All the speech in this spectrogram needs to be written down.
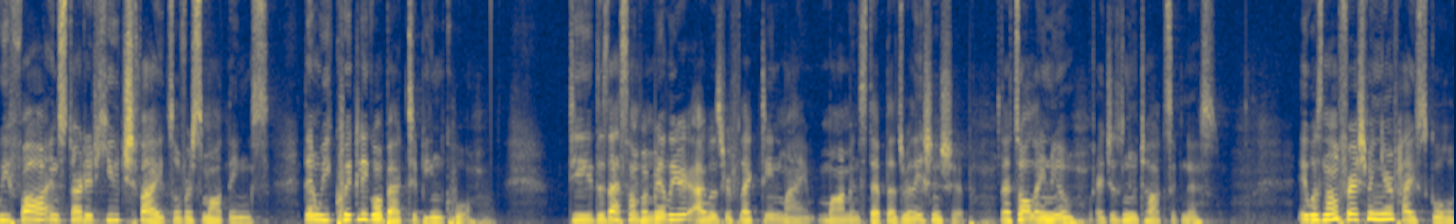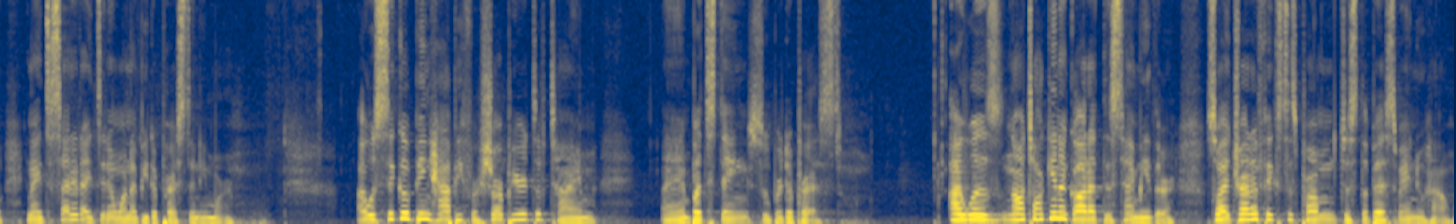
we fought and started huge fights over small things. Then we quickly go back to being cool. You, does that sound familiar? I was reflecting my mom and stepdad's relationship. That's all I knew. I just knew toxicness. It was now freshman year of high school, and I decided I didn't want to be depressed anymore. I was sick of being happy for short periods of time, and, but staying super depressed. I was not talking to God at this time either, so I tried to fix this problem just the best way I knew how,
